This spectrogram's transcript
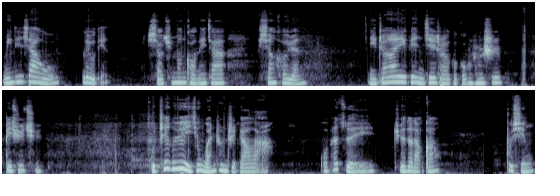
明天下午六点，小区门口那家香河园。你张阿姨给你介绍个工程师，必须去。我这个月已经完成指标了啊！我把嘴撅得老高，不行，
